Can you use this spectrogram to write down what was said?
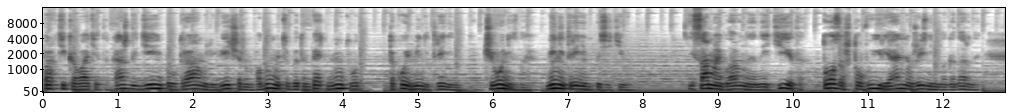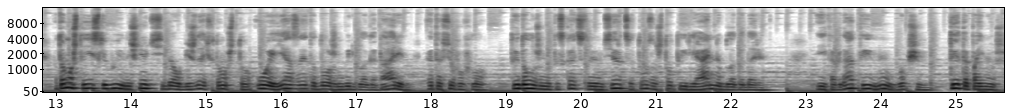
практиковать это каждый день по утрам или вечером, подумать об этом 5 минут, вот такой мини-тренинг. Чего не знаю. Мини-тренинг позитива. И самое главное, найти это, то, за что вы реально в жизни благодарны. Потому что если вы начнете себя убеждать в том, что «Ой, я за это должен быть благодарен», это все фуфло. Ты должен отыскать в своем сердце то, за что ты реально благодарен. И тогда ты, ну, в общем, ты это поймешь.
